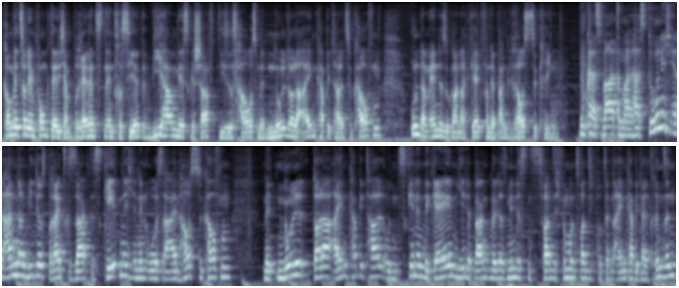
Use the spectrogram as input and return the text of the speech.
Kommen wir zu dem Punkt, der dich am brennendsten interessiert. Wie haben wir es geschafft, dieses Haus mit 0 Dollar Eigenkapital zu kaufen und am Ende sogar noch Geld von der Bank rauszukriegen? Lukas, warte mal, hast du nicht in anderen Videos bereits gesagt, es geht nicht in den USA ein Haus zu kaufen mit 0 Dollar Eigenkapital und Skin in the Game, jede Bank will, dass mindestens 20-25% Eigenkapital drin sind.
